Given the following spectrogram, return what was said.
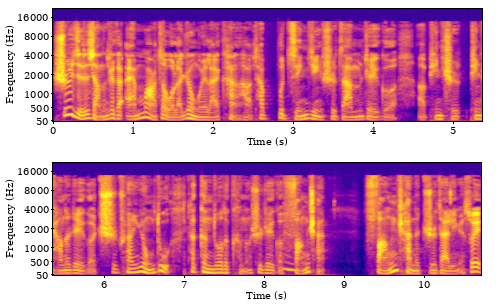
诗雨姐姐讲的这个 M 二，在我来认为来看哈，它不仅仅是咱们这个啊平时平常的这个吃穿用度，它更多的可能是这个房产。房产的值在里面，所以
